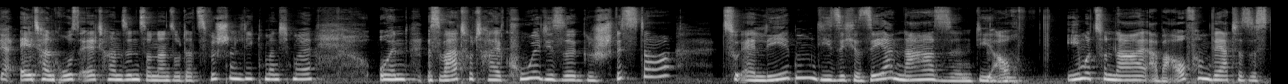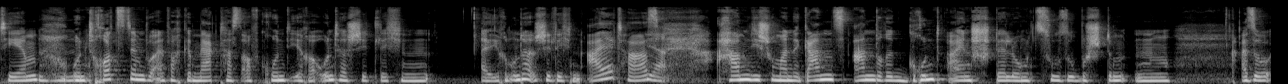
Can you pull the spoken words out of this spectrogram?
ja. Eltern, Großeltern sind, sondern so dazwischen liegt manchmal. Und es war total cool, diese Geschwister zu erleben, die sich sehr nah sind, die mhm. auch emotional, aber auch vom Wertesystem mhm. und trotzdem du einfach gemerkt hast, aufgrund ihrer unterschiedlichen äh, ihren unterschiedlichen Alters ja. haben die schon mal eine ganz andere Grundeinstellung zu so bestimmten also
